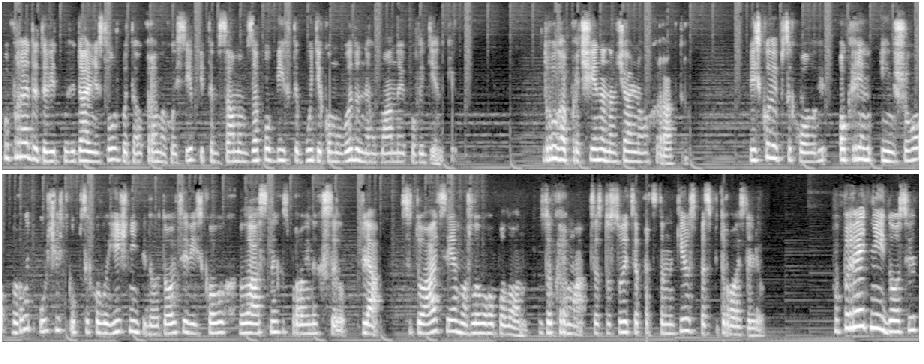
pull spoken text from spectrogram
попередити відповідальні служби та окремих осіб і тим самим запобігти будь-якому виду негуманної поведінки. Друга причина навчального характеру. Військові психологи, окрім іншого, беруть участь у психологічній підготовці військових власних збройних сил для ситуації можливого полону. Зокрема, це стосується представників спецпідрозділів. Попередній досвід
